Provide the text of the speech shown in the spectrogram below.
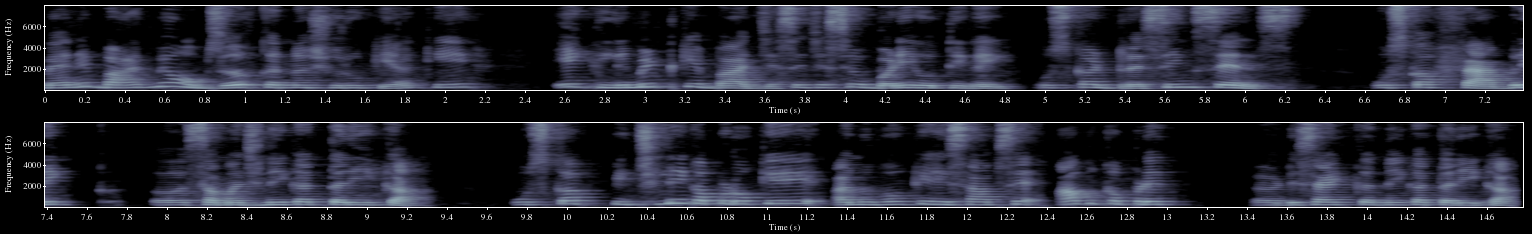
मैंने बाद में ऑब्ज़र्व करना शुरू किया कि एक लिमिट के बाद, जैसे जैसे वो बड़ी होती गई, उसका ड्रेसिंग सेंस उसका फैब्रिक समझने का तरीका, उसका पिछले कपड़ों के अनुभव के हिसाब से अब कपड़े डिसाइड करने का तरीका,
